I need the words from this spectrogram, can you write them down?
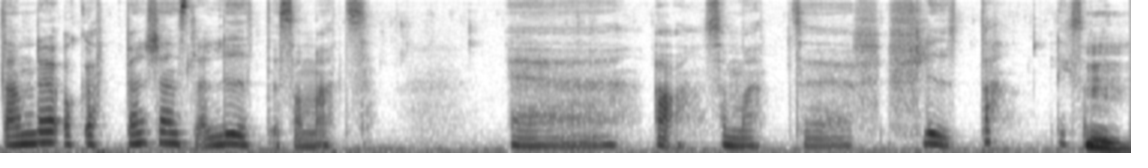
omslutande och öppen känsla. Lite som att eh, ja, som att eh, flyta. Liksom. Mm.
